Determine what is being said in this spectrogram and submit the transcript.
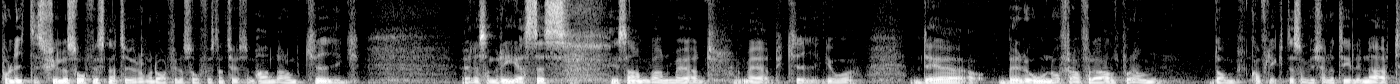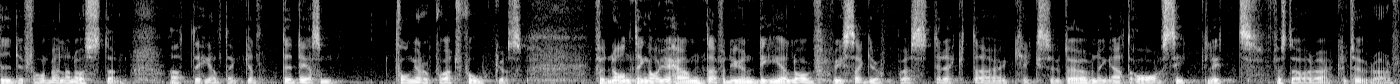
politisk-filosofisk natur och moralfilosofisk natur som handlar om krig eller som reses i samband med, med krig. Och det beror nog framförallt på de, de konflikter som vi känner till i närtid ifrån Mellanöstern. Att det helt enkelt det är det som fångar upp vårt fokus. För någonting har ju hänt där, för det är ju en del av vissa gruppers direkta krigsutövning att avsiktligt förstöra kulturarv.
